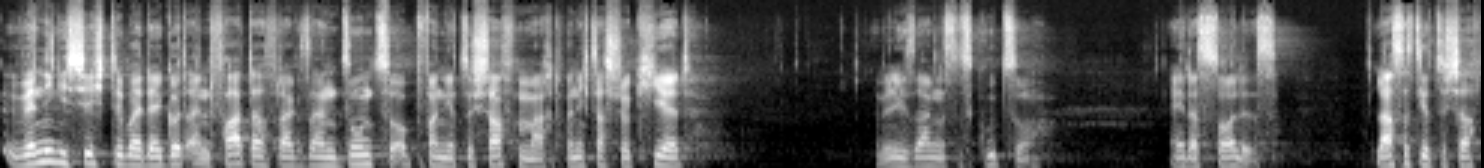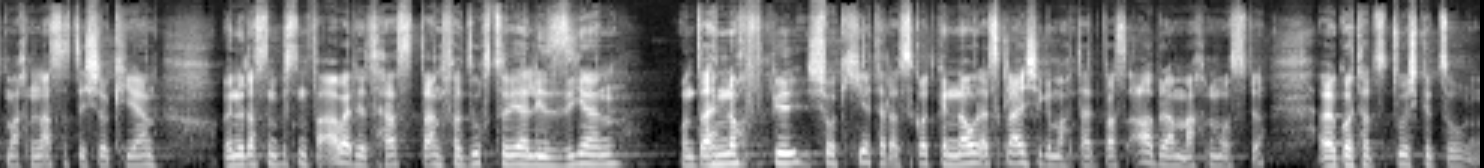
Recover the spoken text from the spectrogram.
Wenn die Geschichte, bei der Gott einen Vater fragt, seinen Sohn zu opfern, ihr zu schaffen macht, wenn ich das schockiert, will ich sagen, das ist gut so. Ey, das soll es. Lass es dir zu schaffen machen, lass es dich schockieren. Und wenn du das ein bisschen verarbeitet hast, dann versuch zu realisieren und sei noch viel schockierter, dass Gott genau das Gleiche gemacht hat, was Abraham machen musste. Aber Gott hat es durchgezogen.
